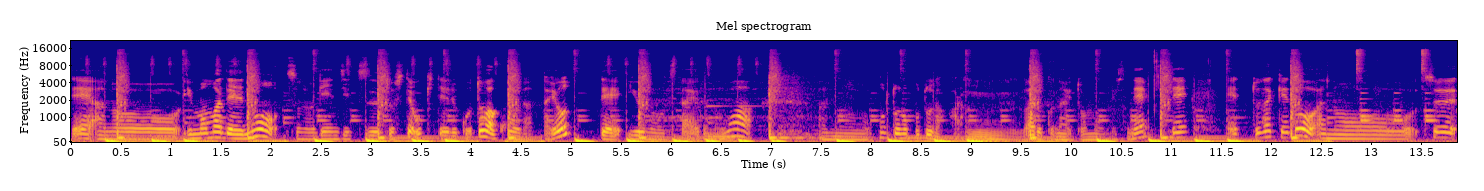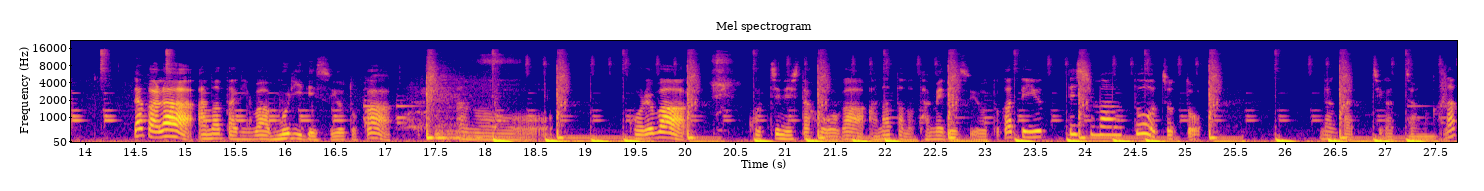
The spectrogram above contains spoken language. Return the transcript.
であの今までのその現実として起きていることはこうだったよっていうのを伝えるのはあの本当のことだからうん悪くないと思うんですね。で、えっと、だけど、あのそれだからあなたには無理ですよとか、あのこれはこっちにした方があなたのためですよとかって言ってしまうとちょっとなんか違っちゃうのかなっ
